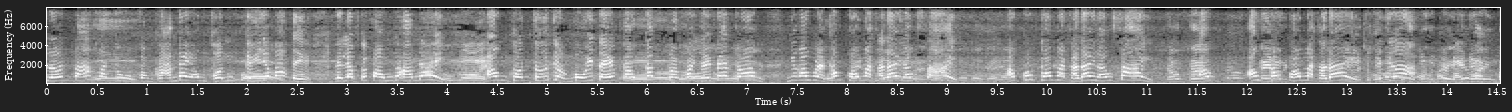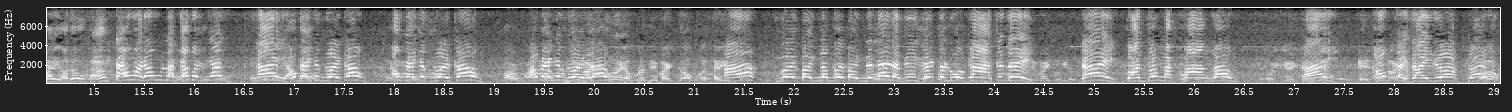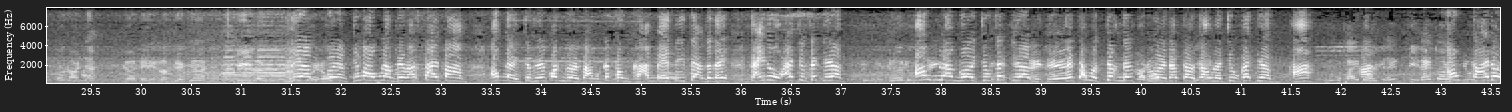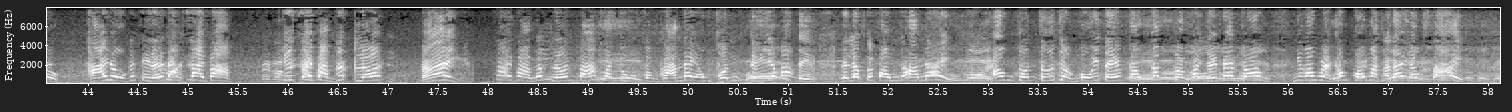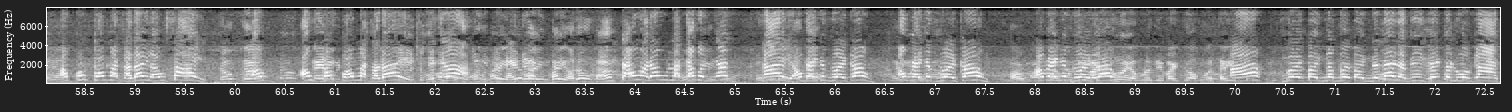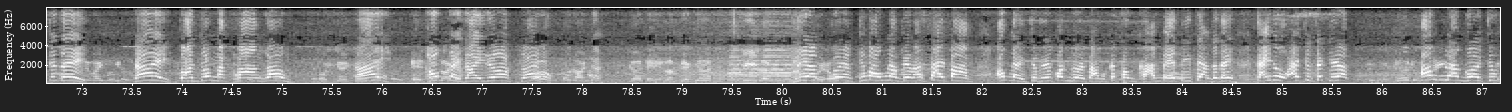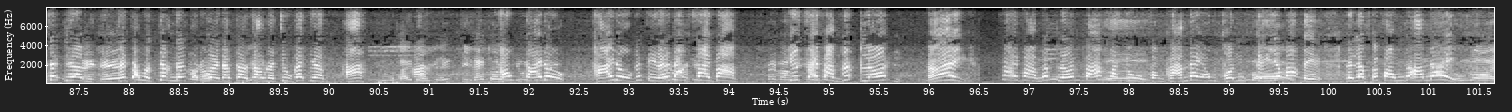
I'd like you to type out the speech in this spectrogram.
Lớn bác là chủ phòng khám đây ông Tuấn ký cho bác để để lập cái phòng khám đây. Ông Tuấn thứ trưởng bộ y tế cao cấp và phải giấy phép cho ông. Nhưng ông lại không có mặt ở đây là ông sai. Ông không có mặt ở đây là ông sai. Ông ông không có mặt ở đây thấy chưa? Mày, mày, ở đâu khám? cháu ở đâu là cháu bệnh nhân? Này ông đánh được người không? Ông đánh được người không? Ông đánh được người không? Ông là người bệnh ông thấy à người bệnh là người bệnh đến đây là vì gây ta lùa gà chứ gì? Đây toàn gương mặt vàng không? Đấy không thể dày được đấy tôi nói nha, để làm việc nhá. Vì là Liêm việc nhưng mà ông làm việc là sai phạm. Ông đẩy cho con người vào một cái phòng khám bé tí tẹo cho đây cháy nổ ai chịu trách nhiệm? Ông là người chịu trách nhiệm. Thế. Trong một chừng đấy con người ta chờ sau là chịu trách nhiệm. Hả thái độ. Không thái độ. Thái độ cái gì đấy là sai phạm. Chứ sai phạm rất lớn. Đấy. Sai phạm rất lớn. Bác là chủ phòng khám đây. Ông Tuấn ký cho bác để để lập cái phòng khám đây. Đúng rồi. ông Tuấn thứ trưởng bộ y tế cao cấp và phải giấy phép cho ông. nhưng ông lại không có mặt ở đây là ông sai. Ông không có mặt ở đây là ông sai. Ông ông không có mặt ở đây. Thấy chưa? Mày, mày, mày ở đâu khám? cháu ở đâu là cháu bệnh nhân? Này ông đánh được người không? Ông đánh được người không? Ông đánh được người không? ông là người bệnh ông thấy bệnh là người bệnh đến đây là vì gây ta lùa gà chứ gì. Đây toàn gương mặt vàng không? Đấy không thể dày được đấy tôi nói nha, giờ để làm việc nhá. Vì là việc nhưng mà ông làm việc là sai phạm. Ông đẩy trực tiếp con người vào một cái phòng khám bé tí tẹo cho đây cháy nổ ai chịu trách nhiệm. Ông là người chịu trách nhiệm. Thế. Trong một chừng đấy con người ta chờ sau là chịu trách nhiệm. Hả? Không thái độ. thái độ cái gì đấy là sai phạm. Chứ sai phạm rất lớn. Đấy. Sai phạm rất lớn. Bác là chủ phòng khám đây ông Tuấn ký cho bác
